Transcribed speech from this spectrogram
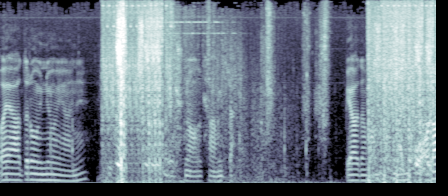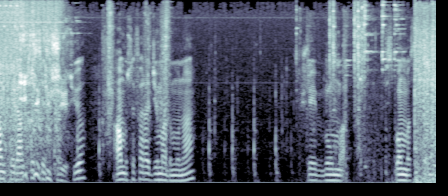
bayağıdır oynuyor yani. Evet, tamam güzel. Bir adam var. Yani o adam felaket ses kasıyor. Ama bu sefer acımadım ona. Şuraya bir bomba. Sis bombası falan.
